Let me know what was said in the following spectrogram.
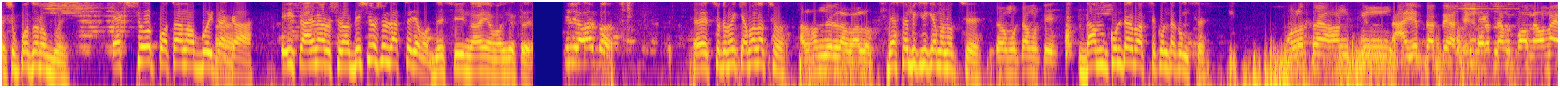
একশো পঁচানব্বই। একশো পঁচানব্বই টাকা। এই চায়না রসুন আর দেশি রসুন যাচ্ছে কেমন? বেশি নাই আমার কাছে। ছোট ভাই কেমন আছো? আলহামদুলিল্লাহ ভালো। বেচা বিক্রি কেমন হচ্ছে? মোটামুটি। দাম কোনটার বাড়ছে কোনটা কমছে? মূলত এখন আগের দাপে আছে কিন্তু দাম কমেও নাই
